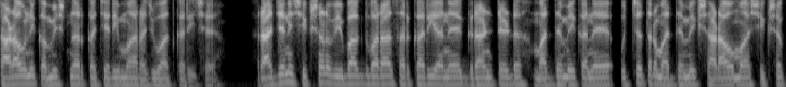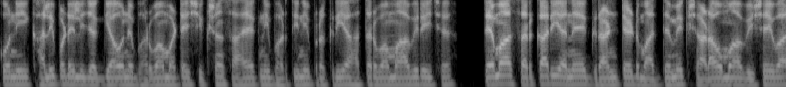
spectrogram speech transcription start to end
શાળાઓની કમિશનર કચેરીમાં રજૂઆત કરી છે. રાજ્યની શિક્ષણ વિભાગ દ્વારા સરકારી અને ગ્રાન્ટેડ માધ્યમિક અને ઉચ્ચતર માધ્યમિક શાળાઓમાં શિક્ષકોની ખાલી પડેલી જગ્યાઓને ભરવા માટે શિક્ષણ સહાયકની ભરતીની પ્રક્રિયા હાથ આવી રહી છે. તેમાં સરકારી અને ગ્રાન્ટેડ માધ્યમિક શાળાઓમાં વિષયવાર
